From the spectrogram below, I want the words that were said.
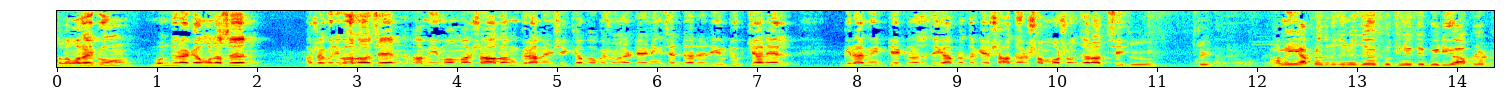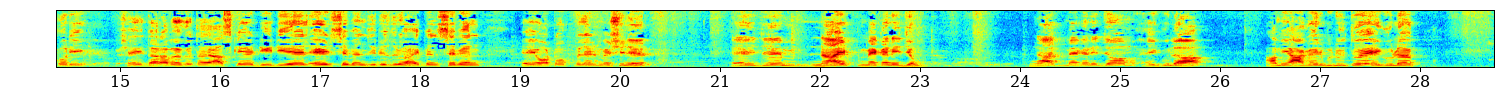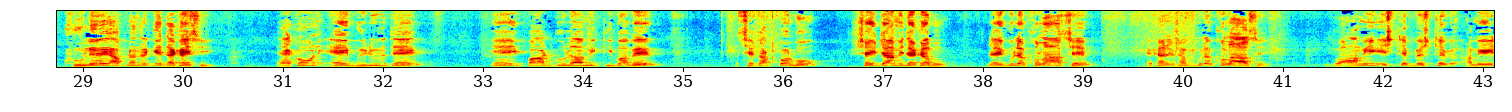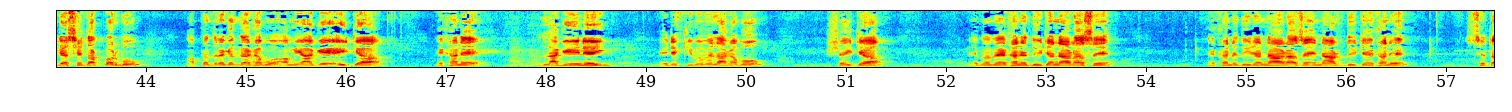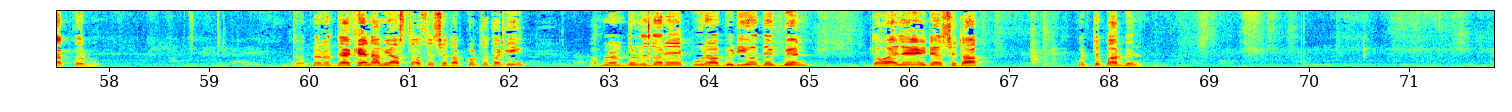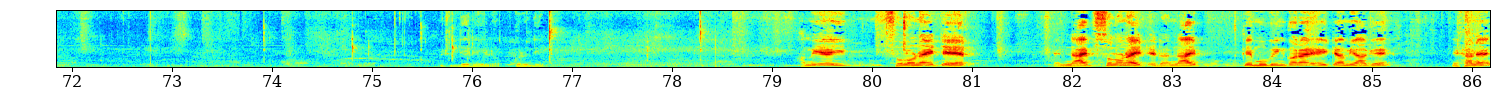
সালাম আলাইকুম। বন্ধুরা কেমন আছেন? আশা করি ভালো আছেন। আমি মোহাম্মদ শাহ আলম গ্রামীণ শিক্ষা ভোকেশনাল ট্রেনিং সেন্টারের ইউটিউব চ্যানেল গ্রামীণ টেকনোলজি থেকে আপনাদেরকে সাদর সম্ভাষণ জানাচ্ছি। আমি আপনাদের জন্য যে প্রতিনিয়ত ভিডিও আপলোড করি সেই ধারাবাহিকতায় আজকে DDL eight seven zero zero hyphen seven এই অটো প্লেন মেশিনের এই যে নাইফ মেকানিজম নাইফ মেকানিজম এইগুলা আমি আগের ভিডিওতে এগুলা খুলে আপনাদেরকে দেখাইছি। এখন এই ভিডিওতে এই পার্টগুলো আমি কীভাবে সেট আপ করব, সেইটা আমি দেখাবো। এইগুলো খোলা আছে, এখানে সবগুলো খোলা আছে। তো আমি স্টেপ বাই স্টেপ আমি এইটা সেট আপ করব, আপনাদেরকে দেখাবো। আমি আগে এইটা এখানে লাগিয়ে নেই, এটা কীভাবে লাগাবো সেইটা। এভাবে এখানে দুইটা নাট আছে, এখানে দুইটা নাট আছে নাট দুইটা এখানে সেট আপ করব। তো আপনারা দেখেন, আমি আস্তে আস্তে সেট করতে থাকি। আপনারা ধরে ধরে পুরো ভিডিও দেখবেন, তাহলে এটা সেট করতে পারবেন। দেরি করে আমি এই সোলোনাইটের নাইফ সোলোনাইট এটা নাইফকে মুভিং করা, এইটা আমি আগে এখানে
